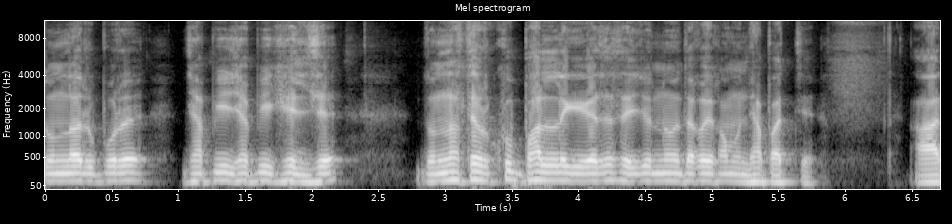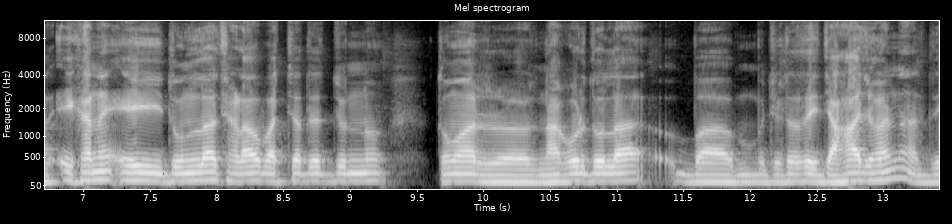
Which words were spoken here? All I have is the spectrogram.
দোলনার উপরে ঝাঁপিয়ে ঝাঁপিয়ে খেলছে। দোলনাতে ওর খুব ভালো লেগে গেছে, সেই জন্য দেখো কেমন ঝাঁপাচ্ছে। আর এখানে এই দোলনা ছাড়াও বাচ্চাদের জন্য তোমার নাগরদোলা বা যেটা সেই জাহাজ হয় না, যে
